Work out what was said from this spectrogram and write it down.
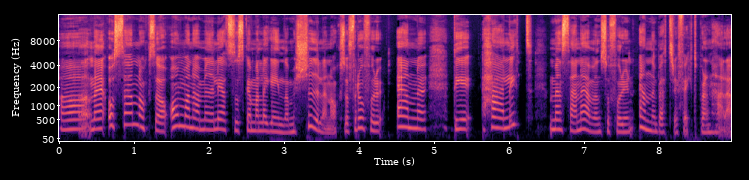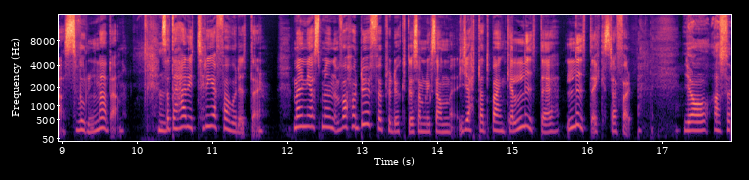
Ja, nej, och sen också, om man har möjlighet så ska man lägga in dem i kylen också, för då får du ännu, det är härligt, men sen även så får du en ännu bättre effekt på den här svullnaden. Mm. Så det här är tre favoriter. Men Jasmin, vad har du för produkter som liksom hjärtat bankar lite, lite extra för? Ja, alltså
